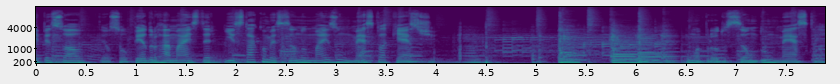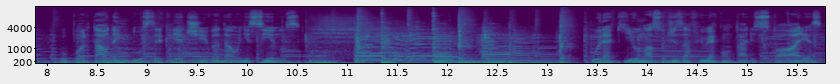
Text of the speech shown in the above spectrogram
aí, pessoal? Eu sou Pedro Rameister e está começando mais um Mescla Cast. Uma produção do Mescla, o portal da indústria criativa da Unicinos. Por aqui, o nosso desafio é contar histórias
